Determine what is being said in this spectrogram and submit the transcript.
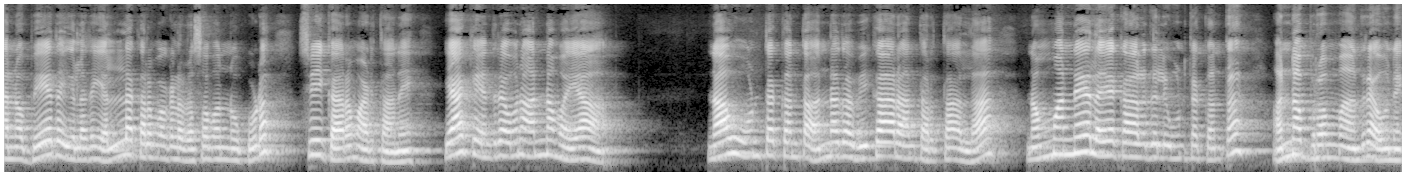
ಅನ್ನೋ ಭೇದ ಇಲ್ಲದೆ ಎಲ್ಲ ಕರ್ಮಗಳ ರಸವನ್ನು ಕೂಡ ಸ್ವೀಕಾರ ಮಾಡ್ತಾನೆ. ಯಾಕೆ ಅಂದರೆ ಅವನು ಅನ್ನಮಯ. ನಾವು ಉಣ್ತಕ್ಕಂಥ ಅನ್ನದ ವಿಕಾರ ಅಂತ ಅರ್ಥ ಅಲ್ಲ. ನಮ್ಮನ್ನೇ ಲಯಕಾಲದಲ್ಲಿ ಉಣ್ತಕ್ಕಂಥ ಅನ್ನಬ್ರಹ್ಮ ಅಂದರೆ ಅವನೇ.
